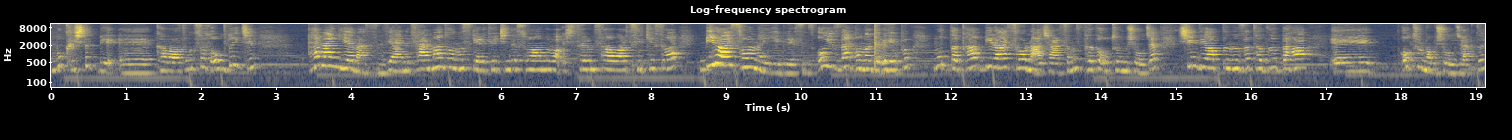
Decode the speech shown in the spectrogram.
Bu kışlık bir e, kahvaltılık sos olduğu için hemen yiyemezsiniz. Yani ferment olması gerekiyor. İçinde soğanlı var, sarımsağı var, sirkesi var. Bir ay sonra yiyebilirsiniz. O yüzden ona göre yapın. Mutlaka bir ay sonra açarsanız tadı oturmuş olacak. Şimdi yaptığınızda tadı daha e, oturmamış olacaktır.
